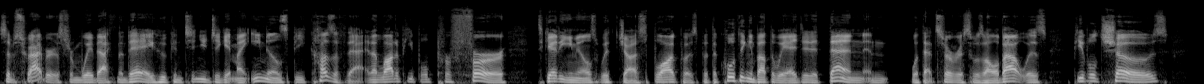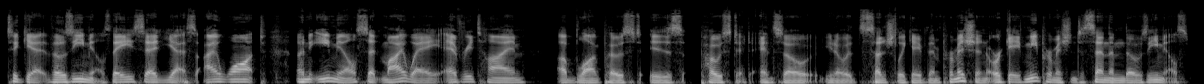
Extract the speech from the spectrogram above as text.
subscribers from way back in the day who continued to get my emails because of that. And a lot of people prefer to get emails with just blog posts. But the cool thing about the way I did it then and what that service was all about was people chose to get those emails. They said, "Yes, I want an email sent my way every time a blog post is posted." And so, you know, it essentially gave them permission or gave me permission to send them those emails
